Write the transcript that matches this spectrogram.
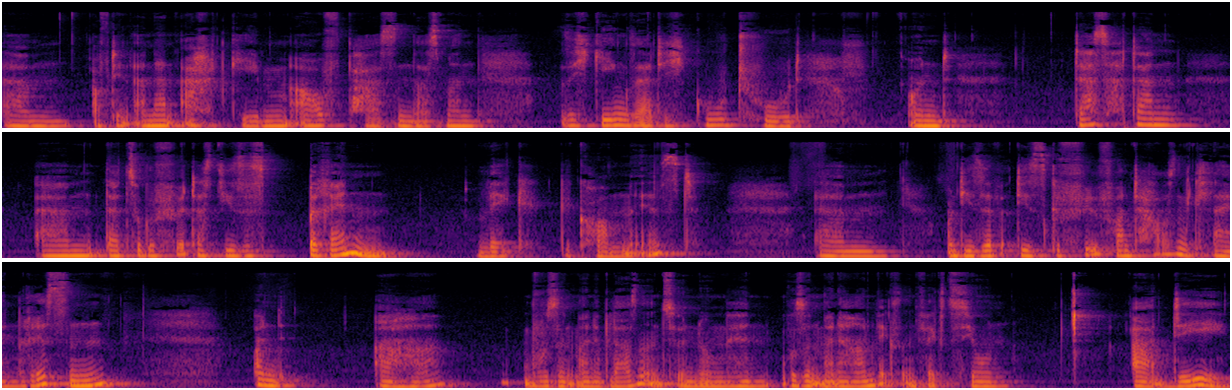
ähm, auf den anderen Acht geben, aufpassen, dass man sich gegenseitig gut tut. Und das hat dann ähm, dazu geführt, dass dieses Brennen weggekommen ist ähm, und diese, dieses Gefühl von tausend kleinen Rissen und aha, wo sind meine Blasenentzündungen hin? Wo sind meine Harnwegsinfektionen? AD.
